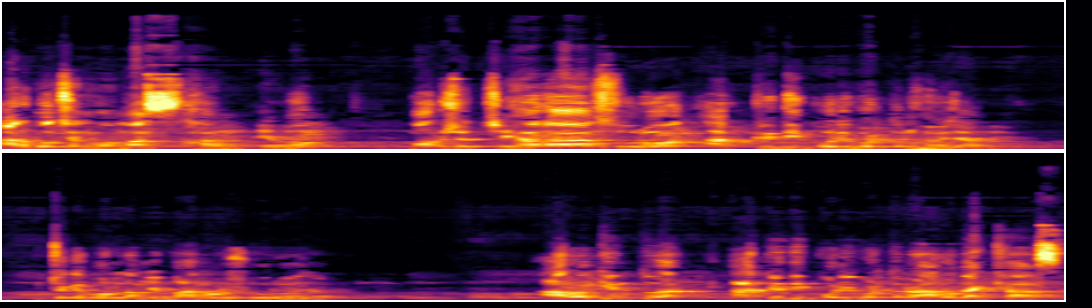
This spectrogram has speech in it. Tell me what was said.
আর বলছেন ওয়ামাস খান এবং মানুষের চেহারা, সুরত, আকৃতি পরিবর্তন হয়ে যাবে। এটাকে বললাম যে বানর সুর হয়ে যাবে। আরও কিন্তু আকৃতি পরিবর্তনের আরও ব্যাখ্যা আছে।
